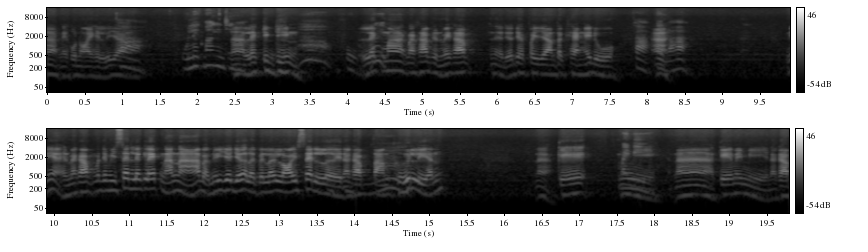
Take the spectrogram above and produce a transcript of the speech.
ากในคุณน้อยเห็นหรือยัง ค่ะ อุ้ยเล็กมากจริงๆอ่าเล็กจริงโอ้โหๆ เล็กมากนะครับเห็นไหมครับเนี่ยเดี๋ยวจะพยายามตะแคงให้ดู ค่ะอะเห็นแล้วค่ะ เนี่ยเห็นไหมครับ มันจะมีเส้นเล็กๆ หนาๆ แบบนี้เยอะๆ เลยเป็นร้อยๆ เส้นเลยนะครับอืมตามพื้นเหรียญนะเก๊ไม่ไม่มี มีนะเก๊ไม่มีนะครับ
